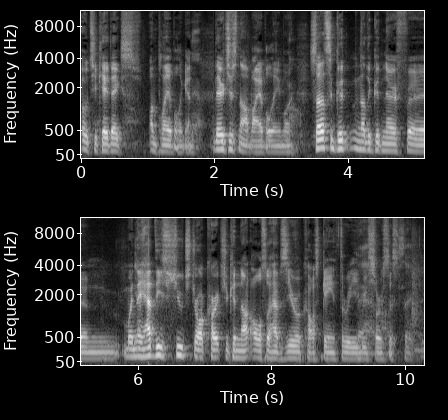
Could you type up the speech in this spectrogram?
OTK decks unplayable again. They're just not viable anymore. So that's a good another good nerf. Um, when they have these huge draw cards, you cannot also have zero cost gain three Yeah, resources. exactly.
